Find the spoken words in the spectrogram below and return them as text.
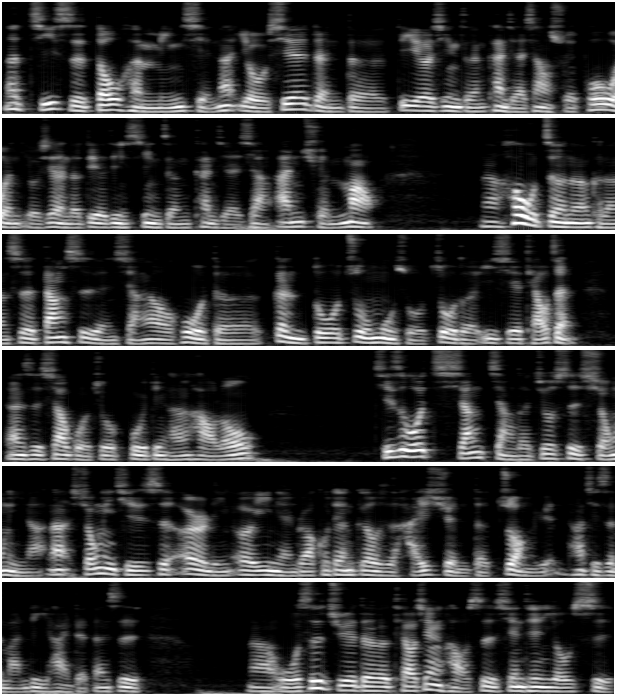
那即使都很明显，那有些人的第二性征看起来像水波纹，有些人的第二性性征看起来像安全帽。那后者呢，可能是当事人想要获得更多注目所做的一些调整，但是效果就不一定很好喽。其实我想讲的就是熊尼啦。那熊尼其实是二零二一年 Rakuten Girls 海选的状元，他其实蛮厉害的。但是，那我是觉得条件好是先天优势，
